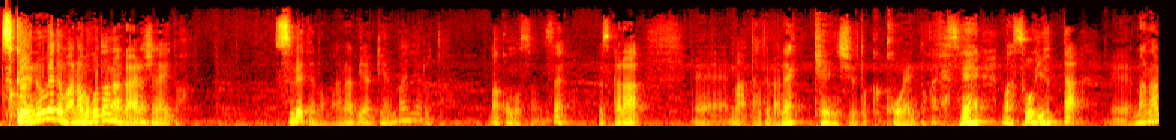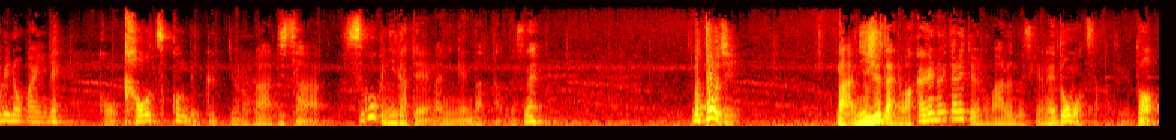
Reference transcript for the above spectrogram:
机の上で学ぶことなんかあらしないと。全ての学びは現場にあると。まあ、こう思ってたんですね。ですから、えー、まあ、例えばね、研修とか講演とかですね、まあ、そういった、えー、学びの場にね、こう顔を突っ込んでいくっていうのが、実はすごく苦手な人間だったんですね。まあ、当時、まあ、20代の若気の至りというのもあるんですけどね、どう思ってたかというと、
